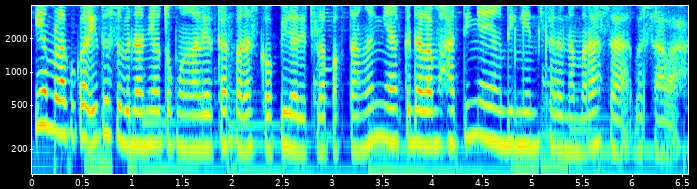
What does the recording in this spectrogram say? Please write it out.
Ia melakukan itu sebenarnya untuk mengalirkan panas kopi dari telapak tangannya ke dalam hatinya yang dingin karena merasa bersalah.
